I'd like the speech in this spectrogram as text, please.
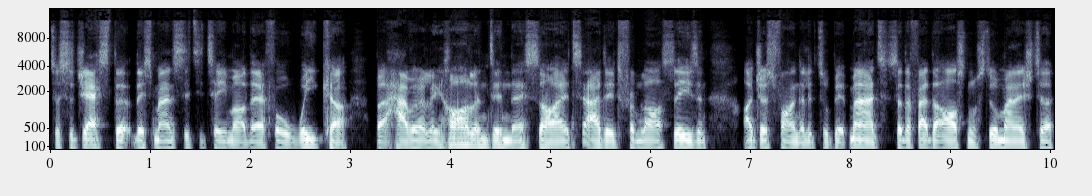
to suggest that this Man City team are therefore weaker, but have Erling Haaland in their side added from last season, I just find a little bit mad. So the fact that Arsenal still managed to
